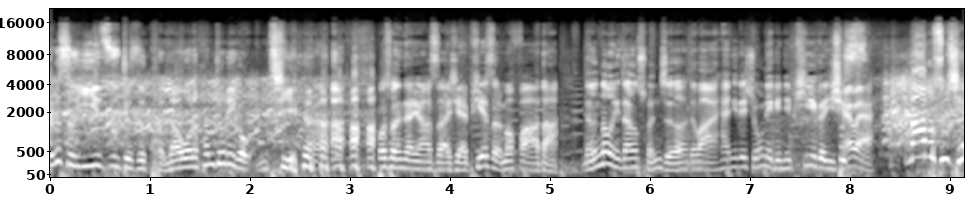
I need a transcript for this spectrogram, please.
这个是一直就是困扰我的很久的一个问题，不存在杨师，现在 PS 那么发达，弄弄一张存折，对吧？喊你的兄弟给你批一个一千万，拿不出钱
